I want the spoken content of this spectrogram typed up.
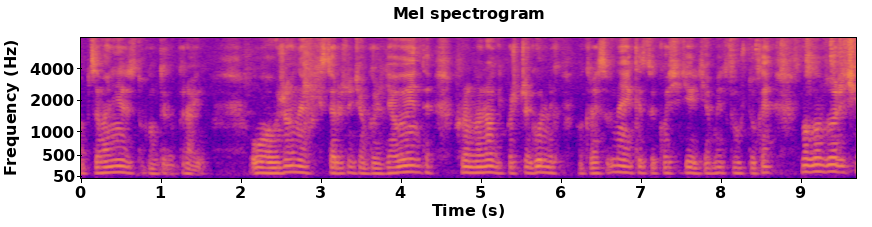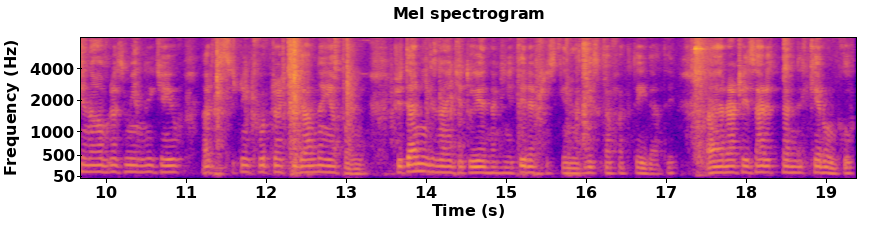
obcowania ze sztuką tego kraju. Ułożone w historyczny ciąg rozdziały ujęte w chronologii poszczególnych okresów, na jakie zwykłości dzielić japońską sztukę, mogą złożyć się na obraz zmiennych dziejów artystycznej twórczości dawnej Japonii. Czytelnik znajdzie tu jednak nie tyle wszystkie nazwiska, fakty i daty, ale raczej zarys pewnych kierunków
